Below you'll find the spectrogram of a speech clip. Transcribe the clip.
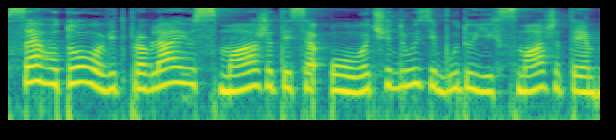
Все готово, відправляю смажитися овочі, друзі, буду їх смажити.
